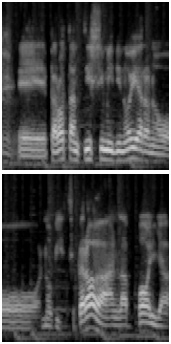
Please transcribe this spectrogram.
mm. eh, però tantissimi di noi erano novizi, però hanno la voglia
